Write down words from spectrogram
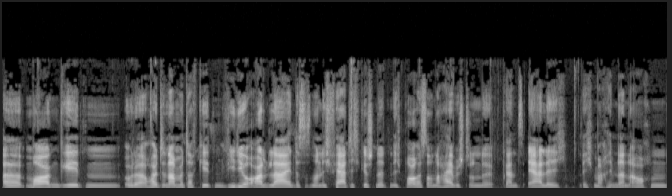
äh, morgen geht ein oder heute Nachmittag geht ein Video online, das ist noch nicht fertig geschnitten, ich brauche jetzt noch eine halbe Stunde, ganz ehrlich. Ich mache ihm dann auch eine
